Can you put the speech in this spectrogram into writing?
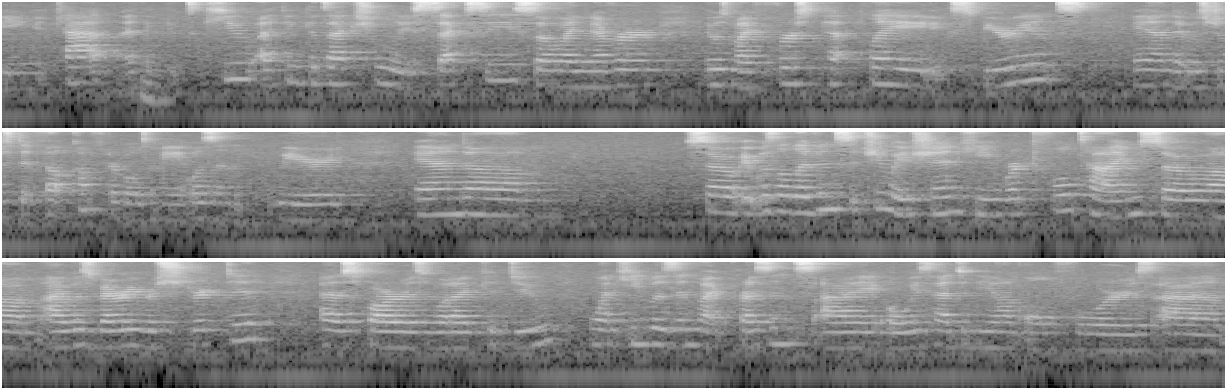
being a cat. I think it's cute. I think it's actually sexy, so I never, it was my first pet play experience, and it was just, it felt comfortable to me. It wasn't weird. And, um, so it was a live-in situation. He worked full time, so um, I was very restricted as far as what I could do. When he was in my presence, I always had to be on all fours. Um,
